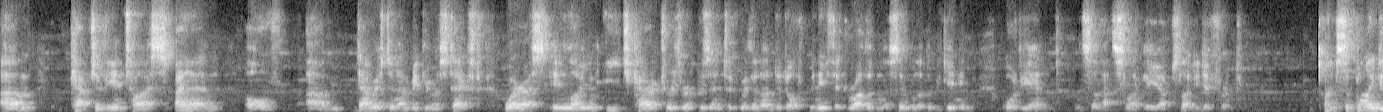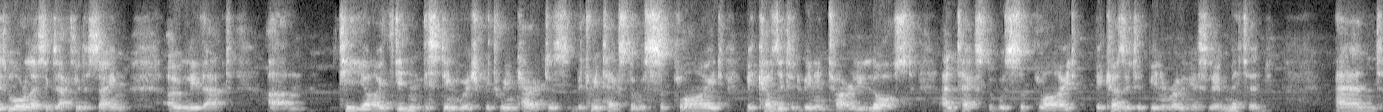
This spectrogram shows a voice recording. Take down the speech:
um, capture the entire span of um, damaged and ambiguous text, whereas in Leiden each character is represented with an underdot beneath it rather than a symbol at the beginning or the end. And so that's slightly uh, slightly different. Um, supplied is more or less exactly the same, only that um, TEI didn't distinguish between characters, between text that was supplied because it had been entirely lost and text that was supplied because it had been erroneously omitted. And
